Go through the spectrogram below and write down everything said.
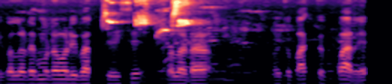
এই কলাটা মোটামুটি বাড়তে হয়েছে। কলাটা হয়তো পাকতে পারে।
